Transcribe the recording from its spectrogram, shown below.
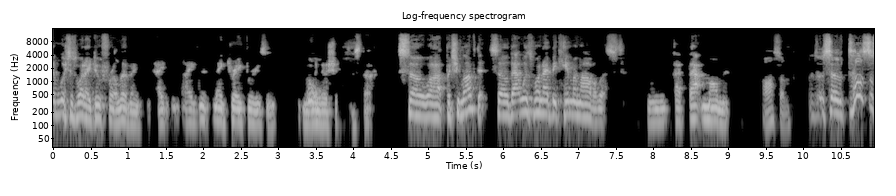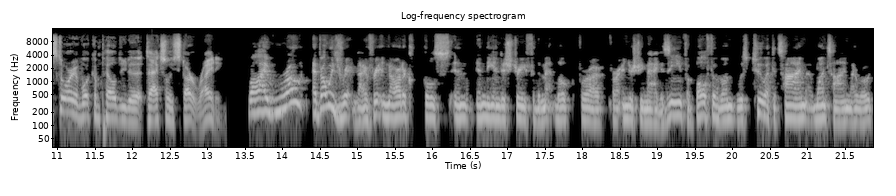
which is what I do for a living. I, I make draperies and window shades and stuff. So, uh, but she loved it. So that was when I became a novelist at that moment. Awesome. So tell us the story of what compelled you to, to actually start writing. Well, I wrote, I've always written, I've written articles in, in the industry for the Met for our, for our industry magazine, for both of them. It was two at the time. At one time, I wrote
